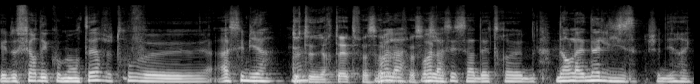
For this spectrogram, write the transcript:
et de faire des commentaires, je trouve, euh, assez bien. De hein. tenir tête face à Voilà, voilà c'est ça, d'être dans l'analyse, je dirais.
